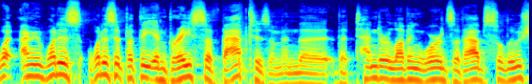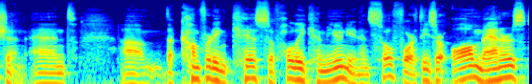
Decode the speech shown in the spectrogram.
what, I mean, what is, what is it but the embrace of baptism and the, the tender, loving words of absolution and um, the comforting kiss of Holy Communion, and so forth. These are all manners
